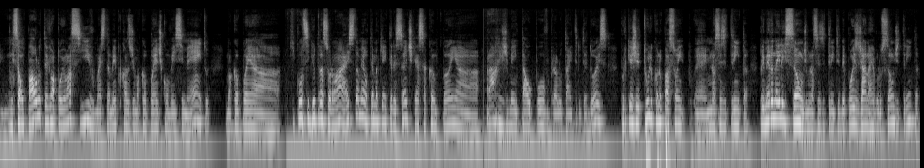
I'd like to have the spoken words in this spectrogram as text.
em São Paulo teve um apoio massivo, mas também por causa de uma campanha de convencimento, uma campanha que conseguiu transformar. Isso também é um tema que é interessante, que é essa campanha para regimentar o povo para lutar em 32 porque Getúlio, quando passou em, é, em 1930, primeiro na eleição de 1930 e depois já na Revolução de 30,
